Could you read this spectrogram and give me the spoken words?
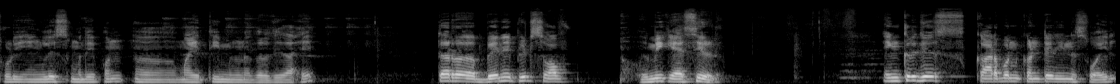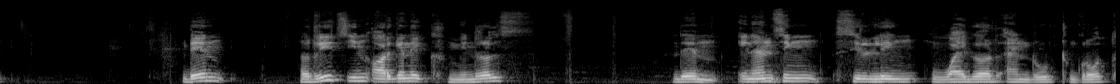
थोडी इंग्लिशमध्ये पण माहिती मिळणं गरजेचं आहे. तर benefits of humic acid increases carbon content in soil then rich in organic minerals then enhancing seedling vigour and root growth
